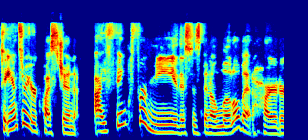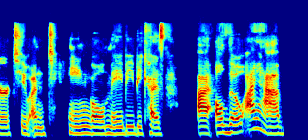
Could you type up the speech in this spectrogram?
to answer your question, I think for me this has been a little bit harder to untangle, maybe because I, although I have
